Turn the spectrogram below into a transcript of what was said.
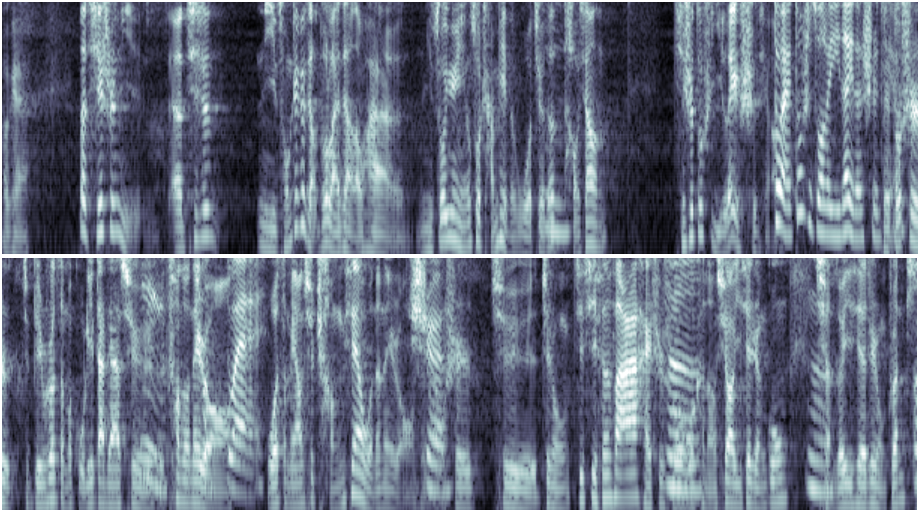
，OK，那其实你呃，其实。你从这个角度来讲的话，你做运营、做产品的，我觉得好像其实都是一类事情。对，都是做了一类的事情。对，都是就比如说怎么鼓励大家去创作内容。对，我怎么样去呈现我的内容？是是去这种机器分发，还是说我可能需要一些人工选择一些这种专题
